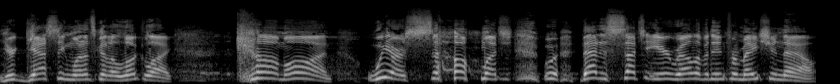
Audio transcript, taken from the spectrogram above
You're guessing what it's going to look like. Come on. We are so much, that is such irrelevant information now.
